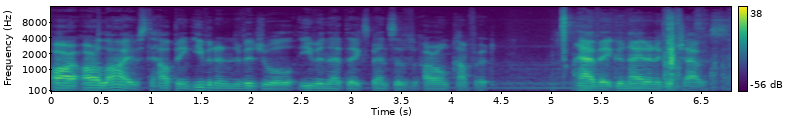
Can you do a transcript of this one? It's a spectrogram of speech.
our, our lives to helping even an individual, even at the expense of our own comfort. Have a good night and a good Shabbos.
